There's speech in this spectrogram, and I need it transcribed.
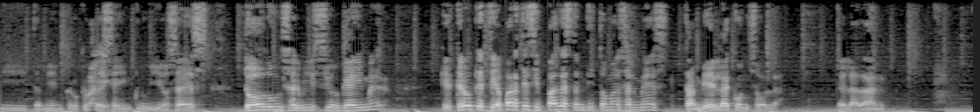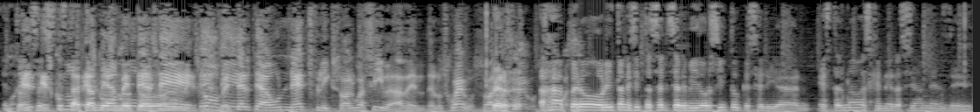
y también creo que PC incluye. O sea, es todo un servicio gamer que creo que si aparte si pagas tantito más al mes, también la consola te la dan. Entonces es, como, está cambiando todo. Es como meterte a un Netflix o algo así, ¿verdad? De, los juegos. pero, ajá, pero ahorita necesitas el servidorcito que serían estas nuevas generaciones de,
